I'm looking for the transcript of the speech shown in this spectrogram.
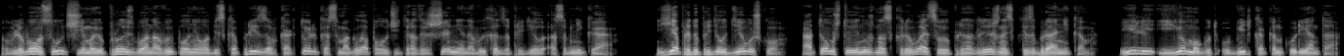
В любом случае, мою просьбу она выполнила без капризов, как только смогла получить разрешение на выход за пределы особняка. Я предупредил девушку о том, что ей нужно скрывать свою принадлежность к избранникам, или ее могут убить как конкурента.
